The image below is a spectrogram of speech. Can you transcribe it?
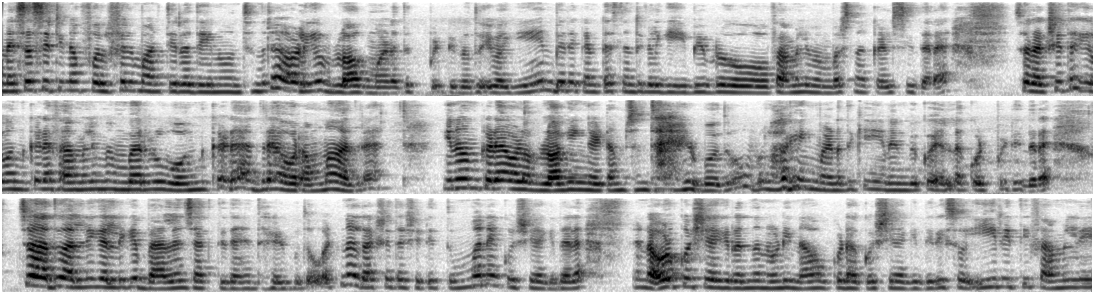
ನೆಸೆಸಿಟಿನ ಫುಲ್ಫಿಲ್ ಮಾಡ್ತಿರೋದೇನು ಅಂತಂದರೆ ಅವಳಿಗೆ ವ್ಲಾಗ್ ಮಾಡೋದಕ್ಕೆ ಬಿಟ್ಟಿರೋದು. ಇವಾಗ ಏನು ಬೇರೆ ಕಂಟೆಸ್ಟೆಂಟ್ಗಳಿಗೆ ಇಬ್ಬಿಬ್ಬರು ಫ್ಯಾಮಿಲಿ ಮೆಂಬರ್ಸ್ನ ಕಳಿಸಿದ್ದಾರೆ. ಸೊ ರಕ್ಷಿತಾಗೆ ಒಂದು ಕಡೆ ಫ್ಯಾಮಿಲಿ ಮೆಂಬರು ಒಂದು ಕಡೆ ಆದರೆ ಅವ್ರ ಅಮ್ಮ ಆದರೆ ಇನ್ನೊಂದು ಕಡೆ ಅವಳ ವ್ಲಾಗಿಂಗ್ ಐಟಮ್ಸ್ ಅಂತ ಹೇಳ್ಬೋದು. ವ್ಲಾಗಿಂಗ್ ಮಾಡೋದಕ್ಕೆ ಏನೇನು ಬೇಕೋ ಎಲ್ಲ ಕೊಟ್ಬಿಟ್ಟಿದ್ದಾರೆ. ಸೊ ಅದು ಅಲ್ಲಿಗೆ ಅಲ್ಲಿಗೆ ಬ್ಯಾಲೆನ್ಸ್ ಆಗ್ತಿದೆ ಅಂತ ಹೇಳ್ಬೋದು. ಒಟ್ಟಿನಲ್ಲಿ ರಕ್ಷಿತಾ ಶೆಟ್ಟಿ ತುಂಬಾ ಖುಷಿಯಾಗಿದ್ದಾಳೆ. ಆ್ಯಂಡ್ ಅವಳು ಖುಷಿಯಾಗಿರೋದನ್ನ ನೋಡಿ ನಾವು ಕೂಡ ಖುಷಿಯಾಗಿದ್ದೀರಿ. ಸೊ ಈ ರೀತಿ ಫ್ಯಾಮಿಲಿ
